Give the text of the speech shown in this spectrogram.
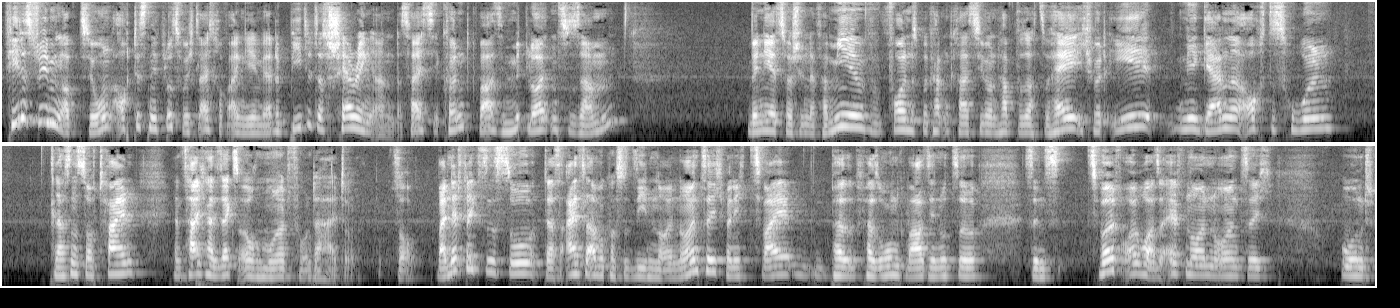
Viele Streaming-Optionen, auch Disney Plus, wo ich gleich drauf eingehen werde, bietet das Sharing an. Das heißt, ihr könnt quasi mit Leuten zusammen wenn ihr jetzt zum Beispiel in der Familie, Freundesbekanntenkreis jemanden habt, wo sagt so, hey, ich würde eh mir gerne auch das holen, lass uns doch teilen, dann zahle ich halt 6 Euro im Monat für Unterhaltung. So, bei Netflix ist es so, das Einzelabo kostet 7,99. Wenn ich zwei Personen quasi nutze, sind es 12 Euro, also 11,99. Und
